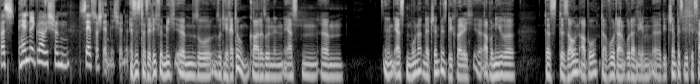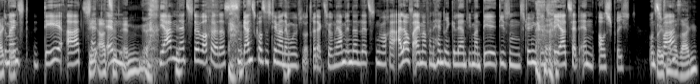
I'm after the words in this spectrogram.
Was Hendrik, glaube ich, schon selbstverständlich findet. Es ist tatsächlich für mich ähm, so, so die Rettung, gerade so in den ersten, ähm, in den ersten Monaten der Champions League, weil ich äh, abonniere das The Zone-Abo, da wo dann, wo dann eben äh, die Champions League gezeigt wird. Du meinst D-A-Z-N. Wir haben letzte Woche, das ist ein ganz großes Thema in der Movieflot-Redaktion, wir haben in der letzten Woche alle auf einmal von Hendrik gelernt, wie man D, diesen Streamingdienst D-A-Z-N ausspricht. Und Soll zwar. Ich mal sagen?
